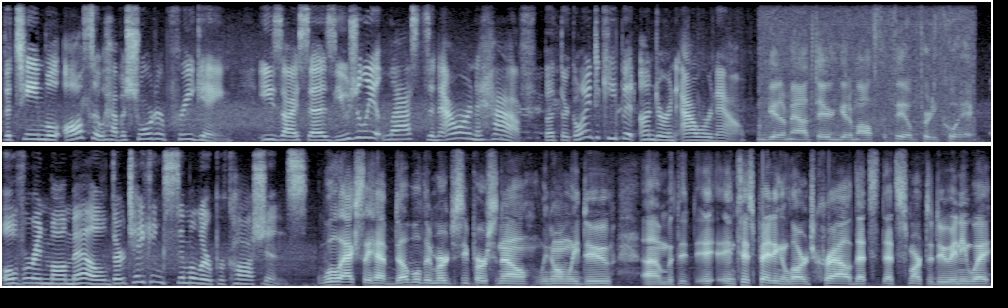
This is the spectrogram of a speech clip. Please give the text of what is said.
The team will also have a shorter pregame. Ezai says usually it lasts an hour and a half, but they're going to keep it under an hour now. Get them out there and get them off the field pretty quick. Over in Maumelle, they're taking similar precautions. We'll actually have double the emergency personnel we normally do. Um, with it, anticipating a large crowd, that's that's smart to do anyway.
